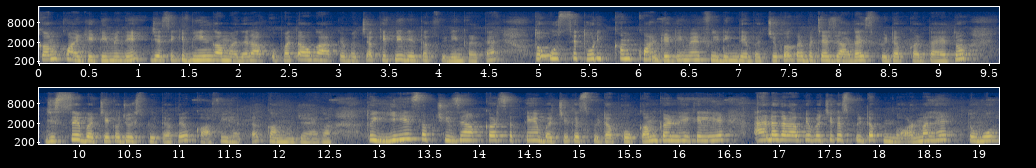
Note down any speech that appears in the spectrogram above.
कम क्वांटिटी में दें। जैसे कि बींग अ मदर आपको पता होगा आपके बच्चा कितनी देर तक फीडिंग करता है। तो उससे थोड़ी कम क्वांटिटी में फीडिंग दें बच्चे को। अगर बच्चा ज़्यादा स्पीडअप करता है तो जिससे बच्चे का जो स्पीडअप है वो काफ़ी हद तक कम हो जाएगा। तो ये सब चीज़ें आप कर सकते हैं बच्चे के स्पीडअप को कम करने के लिए। एंड अगर आपके बच्चे का स्पीडअप नॉर्मल है तो वो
